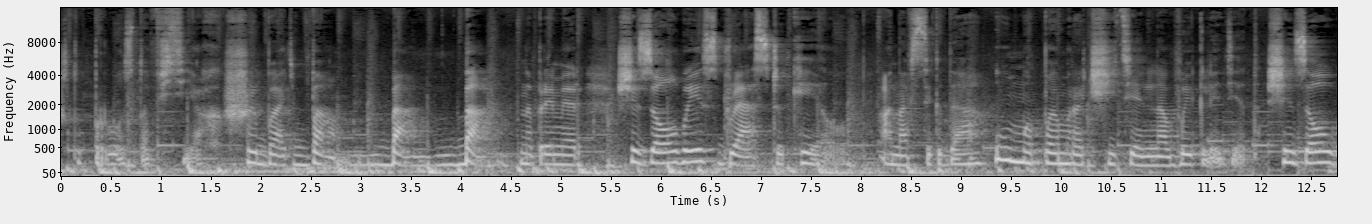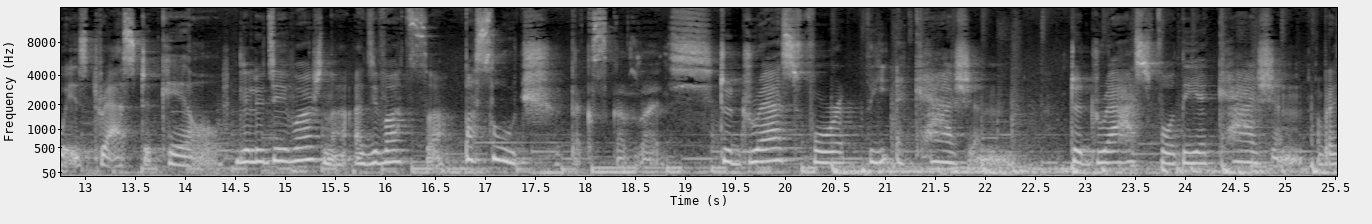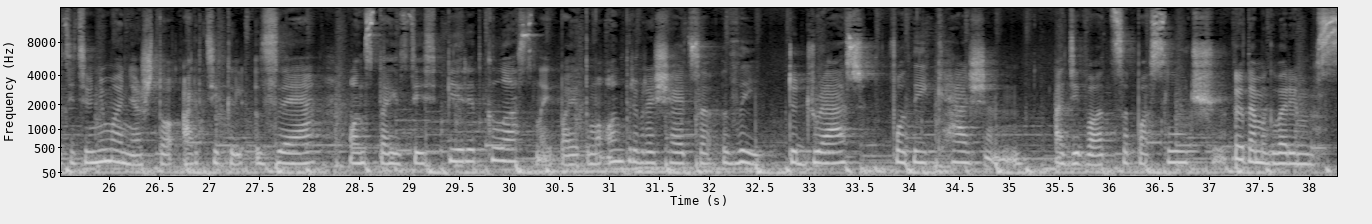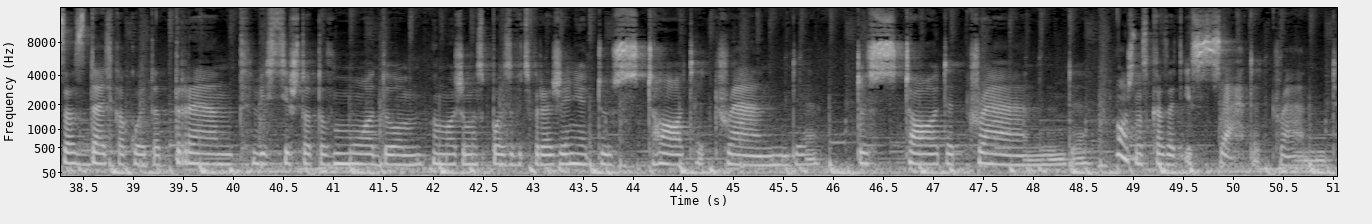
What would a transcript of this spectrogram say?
что просто всех шибать. Бам, бам, бам. Например, she's always dressed to kill. Она всегда умопомрачительно выглядит. She's always dressed to kill. Для людей важно одеваться по случаю, так сказать. To dress for the occasion to dress for the occasion. Обратите внимание, что артикль the, он стоит здесь перед классной, поэтому он превращается the. To dress for the occasion одеваться по случаю. Когда мы говорим создать какой-то тренд, вести что-то в моду, мы можем использовать выражение to start a trend. To start a trend. Можно сказать и set a trend.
